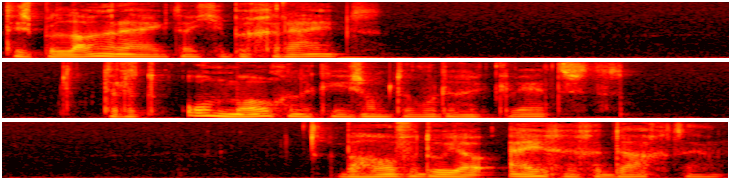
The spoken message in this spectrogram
Het is belangrijk dat je begrijpt dat het onmogelijk is om te worden gekwetst, behalve door jouw eigen gedachten.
